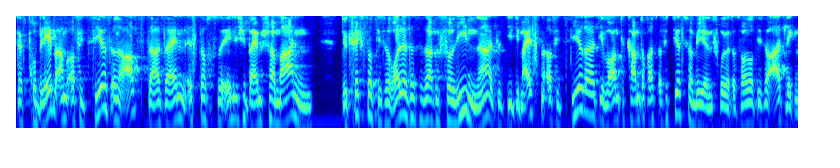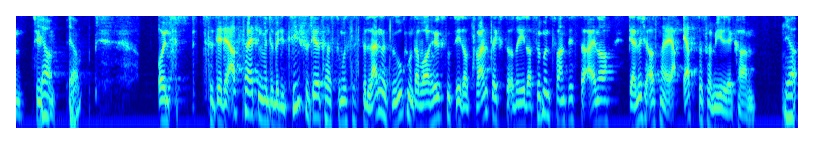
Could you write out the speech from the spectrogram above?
das Problem am Offiziers- und Arztdasein ist doch so ähnlich wie beim Schamanen du kriegst doch diese Rolle sozusagen verliehen. Ne? Also die, die meisten Offiziere, die waren, kamen doch aus Offiziersfamilien früher. Das waren doch diese adligen Typen. Ja, ja. Und zu DDR-Zeiten, wenn du Medizin studiert hast, du musstest du lange suchen und da war höchstens jeder 20. oder jeder 25. einer, der nicht aus einer Ärztefamilie kam. Ja.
